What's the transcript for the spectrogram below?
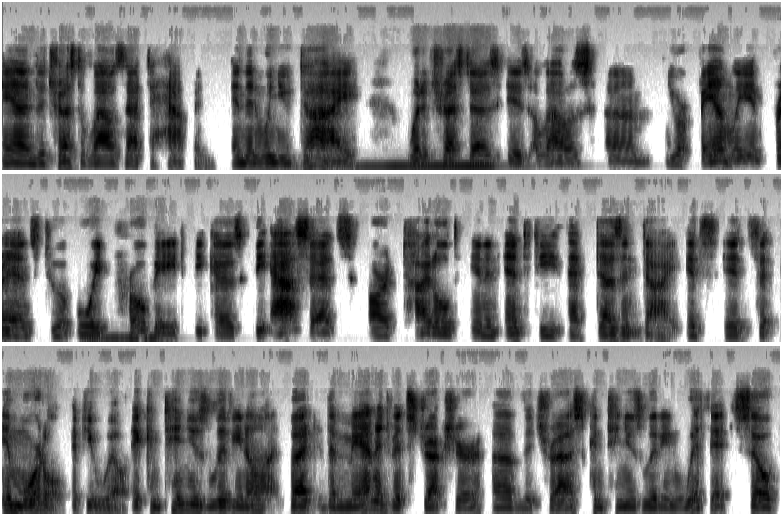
And the trust allows that to happen. And then when you die, what a trust does is allows um, your family and friends to avoid probate because the assets are titled in an entity that doesn't die. It's it's immortal, if you will. It continues living on, but the management structure of the trust continues living with it. So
